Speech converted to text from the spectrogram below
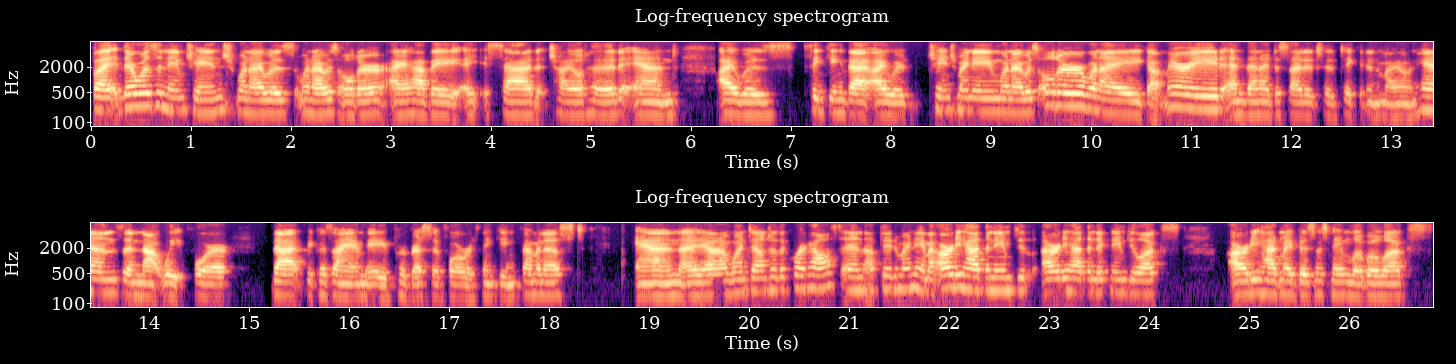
But there was a name change when I was when I was older. I have a, a sad childhood, and I was thinking that I would change my name when I was older, when I got married, and then I decided to take it into my own hands and not wait for that because I am a progressive, forward-thinking feminist. And I uh, went down to the courthouse and updated my name. I already had the name. I already had the nickname Deluxe I already had my business name Lobolux.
